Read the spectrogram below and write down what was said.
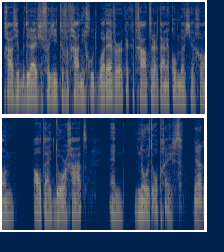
gaat je bedrijfje failliet of het gaat niet goed, whatever. Kijk, het gaat er uiteindelijk om dat je gewoon altijd doorgaat en nooit opgeeft. Ja.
